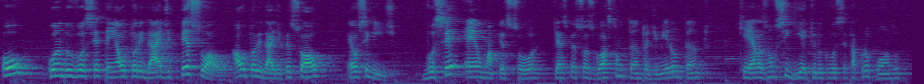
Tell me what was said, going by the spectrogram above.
Ou quando você tem autoridade pessoal. A autoridade pessoal é o seguinte: você é uma pessoa que as pessoas gostam tanto, admiram tanto, que elas vão seguir aquilo que você está propondo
